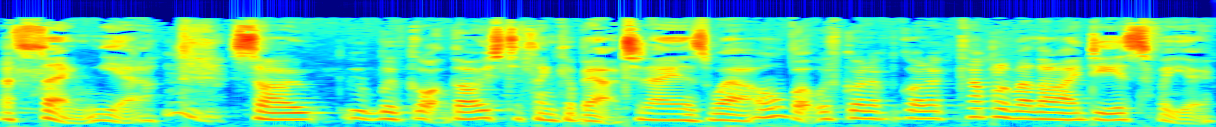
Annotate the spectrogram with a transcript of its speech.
a thing, yeah. Hmm. So we've got those to think about today as well. But we've got a, got a couple of other ideas for you.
